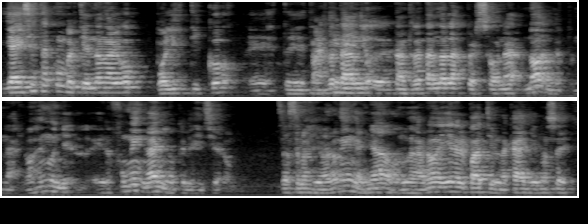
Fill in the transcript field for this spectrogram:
y ahí se está convirtiendo en algo político. Este, están, tratando, están tratando a las personas, no, no, no, fue un engaño que les hicieron. O sea, se los llevaron engañados, los dejaron ahí en el patio, en la calle, no sé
